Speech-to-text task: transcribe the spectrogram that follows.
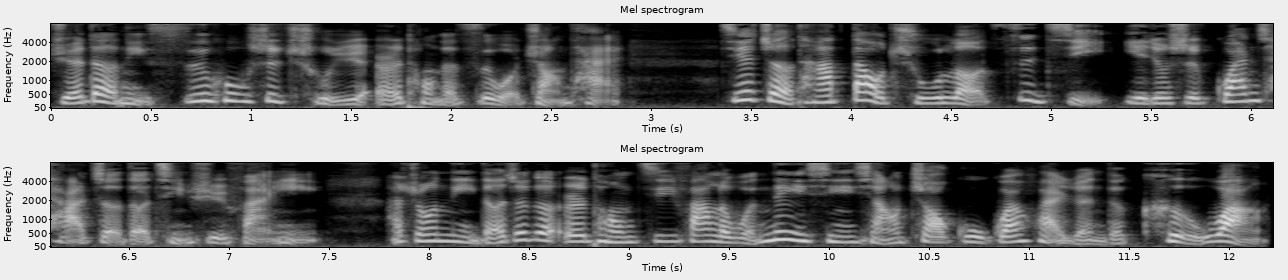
觉得你似乎是处于儿童的自我状态。接着他道出了自己，也就是观察者的情绪反应。他说，你的这个儿童激发了我内心想要照顾关怀人的渴望。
